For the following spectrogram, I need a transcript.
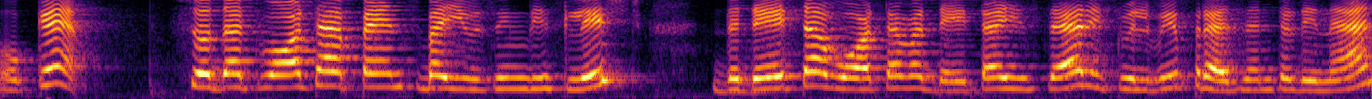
Okay. So that what happens by using this list, the data, whatever data is there, it will be presented in an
